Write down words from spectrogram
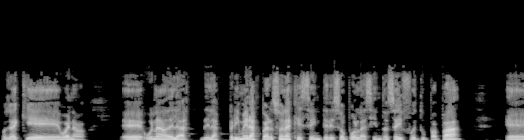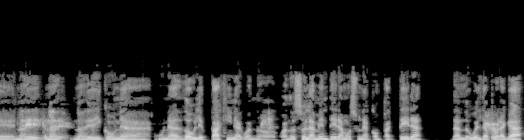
O sea, es que, bueno, eh, una de las, de las primeras personas que se interesó por la 106 fue tu papá. Eh, nos, nos, dedicó una, una doble página cuando, cuando solamente éramos una compactera dando vuelta por acá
